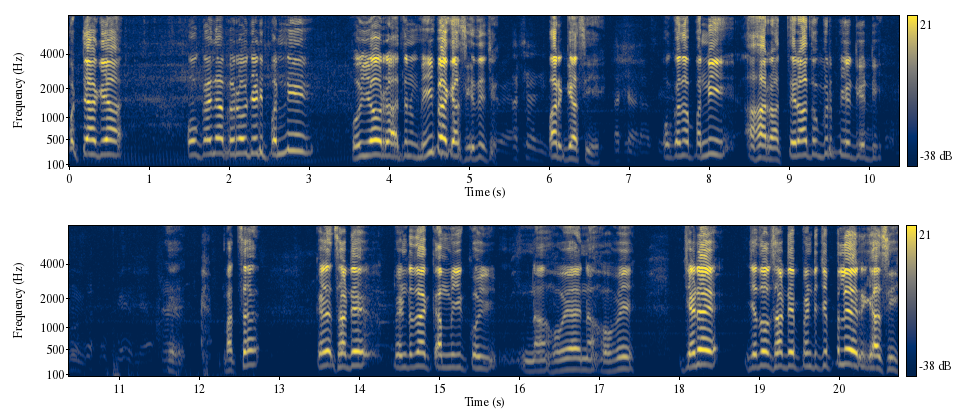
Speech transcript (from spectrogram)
ਪੱਟਿਆ ਗਿਆ। ਉਹ ਕਹਿੰਦਾ ਫਿਰ ਉਹ ਜਿਹੜੀ ਪੰਨੀ ਹੋਈ ਉਹ ਰਾਤ ਨੂੰ ਮੀਂਹ ਪੈ ਗਿਆ ਸੀ ਇਹਦੇ 'ਚ। ਅੱਛਾ ਜੀ। ਭਰ ਗਿਆ ਸੀ ਇਹ। ਅੱਛਾ। ਉਹ ਕਹਿੰਦਾ ਪੰਨੀ ਆਹ ਰਾਤੇ ਰਾਤ ਉੱਗਰ ਪਈ ਏਡੀ ਏਡੀ। ਤੇ ਬਸ ਕਹਿੰਦੇ ਸਾਡੇ ਪਿੰਡ ਦਾ ਕੰਮ ਹੀ ਕੋਈ ਨਾ ਹੋਇਆ ਨਾ ਹੋਵੇ। ਜਿਹੜੇ ਜਦੋਂ ਸਾਡੇ ਪਿੰਡ 'ਚ ਭਲੇਰ ਗਿਆ ਸੀ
